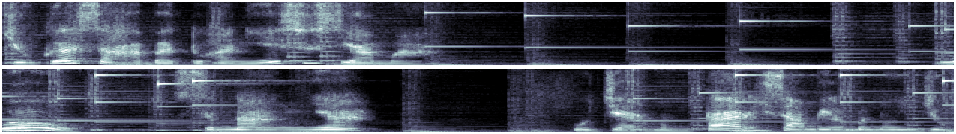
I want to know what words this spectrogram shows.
juga sahabat Tuhan Yesus ya, Ma. Wow, senangnya, ujar Mentari sambil menunjuk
